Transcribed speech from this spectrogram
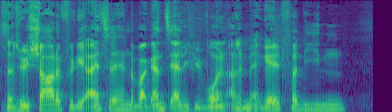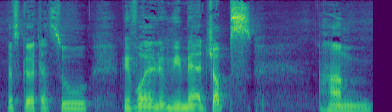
Ist natürlich schade für die Einzelhändler, aber ganz ehrlich, wir wollen alle mehr Geld verdienen. Das gehört dazu. Wir wollen irgendwie mehr Jobs haben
